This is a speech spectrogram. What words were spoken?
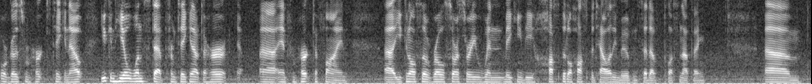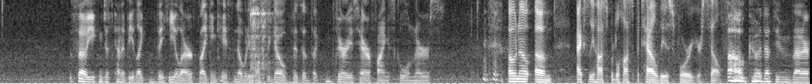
or goes from hurt to taken out, you can heal one step from taken out to hurt, uh, and from hurt to fine. Uh, you can also roll sorcery when making the hospital hospitality move instead of plus nothing. Um, so you can just kind of be like the healer, like in case nobody wants to go visit the very terrifying school nurse. oh no um actually hospital hospitality is for yourself Oh, good. That's even better.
